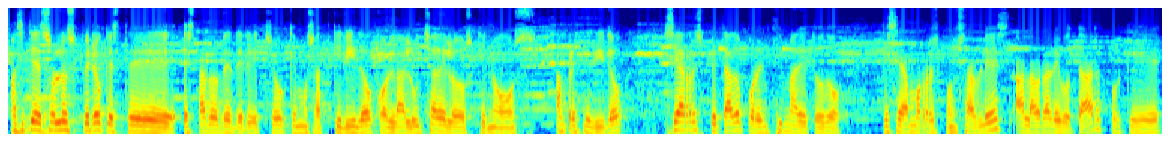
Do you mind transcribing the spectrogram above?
Así que solo espero que este Estado de Derecho que hemos adquirido con la lucha de los que nos han precedido sea respetado por encima de todo, que seamos responsables a la hora de votar, porque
